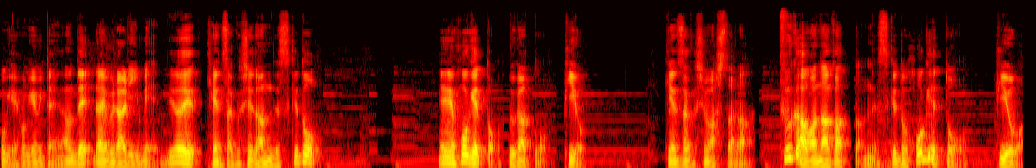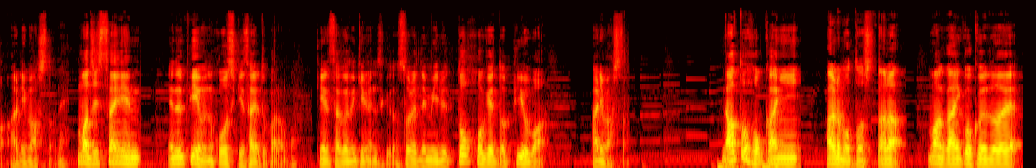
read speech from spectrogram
ホゲホゲみたいなので、ライブラリー名で検索してたんですけど、えーホゲとフガとピオ検索しましたら、フガはなかったんですけど、ホゲとピオはありましたね。まあ実際に NPM の公式サイトからも検索できるんですけど、それで見ると、ホゲとピオはありました。あと他にあるもとしたら、まあ外国で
